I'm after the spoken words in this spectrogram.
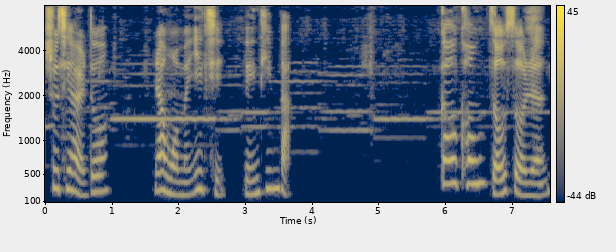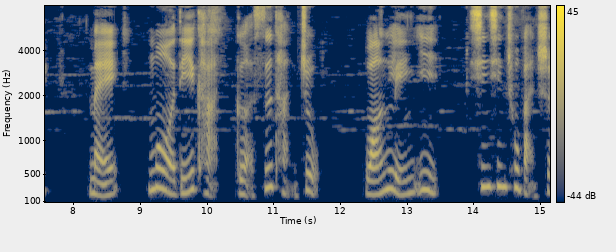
竖起耳朵，让我们一起聆听吧。《高空走索人》，美，莫迪凯·葛斯坦著。王林毅，新星出版社。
